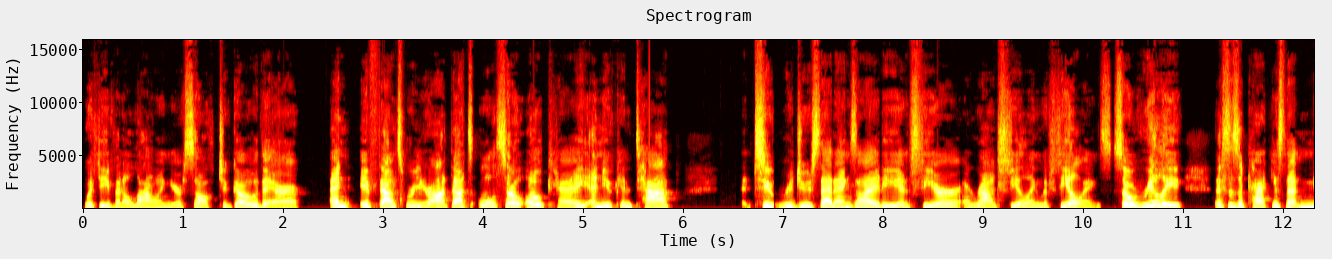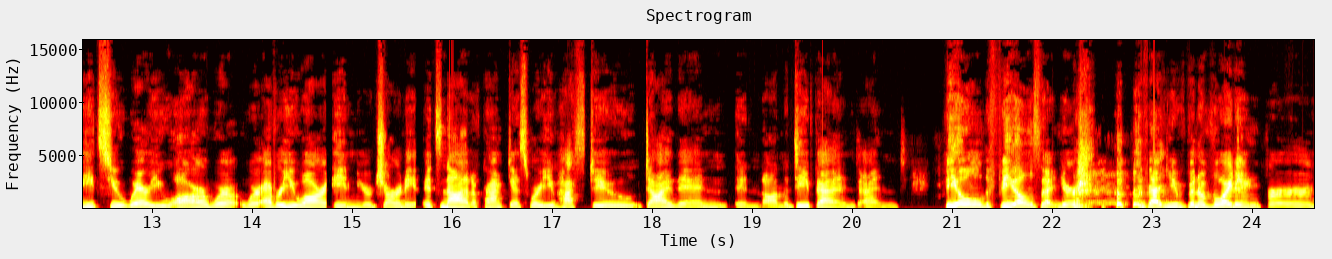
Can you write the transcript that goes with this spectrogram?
with even allowing yourself to go there. And if that's where you're at, that's also okay. And you can tap to reduce that anxiety and fear around feeling the feelings. So really, this is a practice that meets you where you are, where wherever you are in your journey. It's not a practice where you have to dive in in on the deep end and feel the feels that you're that you've been avoiding for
